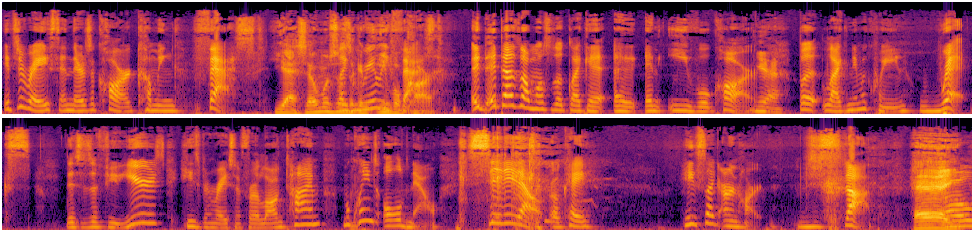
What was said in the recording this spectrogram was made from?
it's a race, and there's a car coming fast, Yes, it almost looks like, like, really an evil fast. car. It, it does almost look like a, a an evil car. Yeah. But Lightning McQueen wrecks. This is a few years. He's been racing for a long time. McQueen's old now. Sit it out, okay? He's like Earnhardt. Just stop. Hey, oh,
